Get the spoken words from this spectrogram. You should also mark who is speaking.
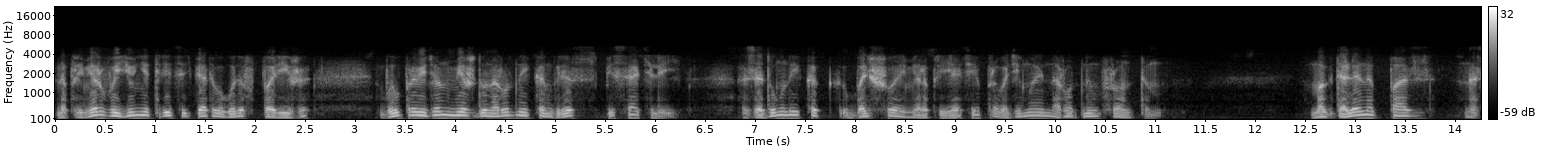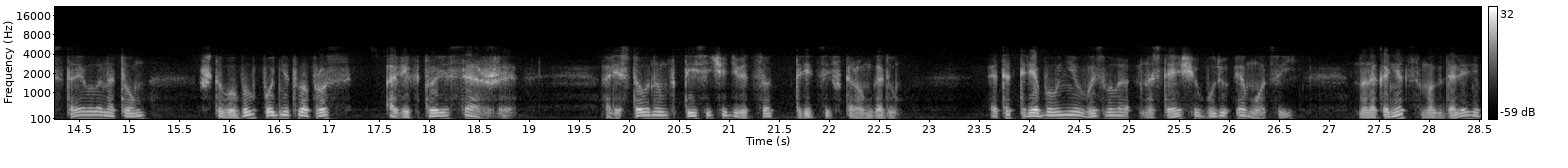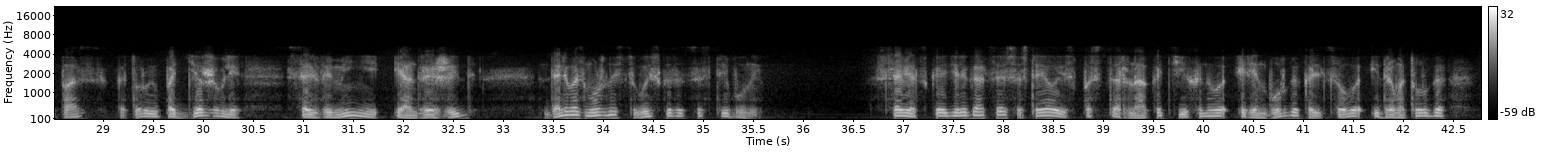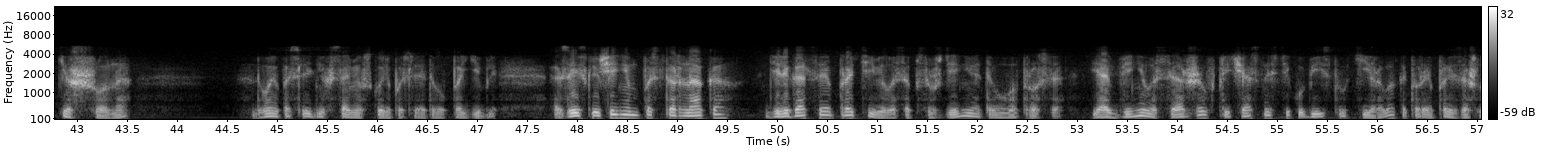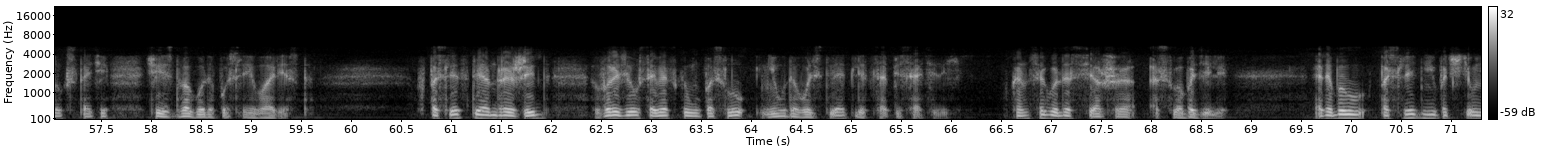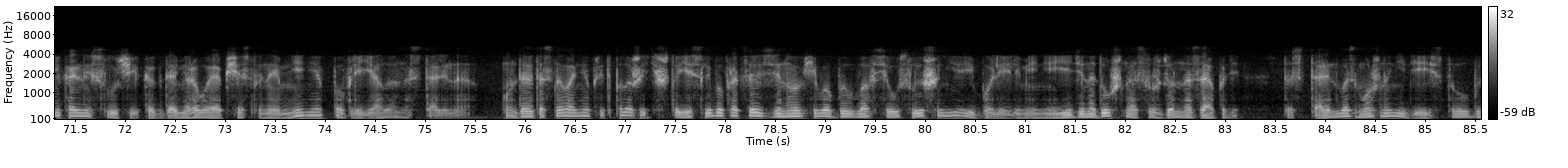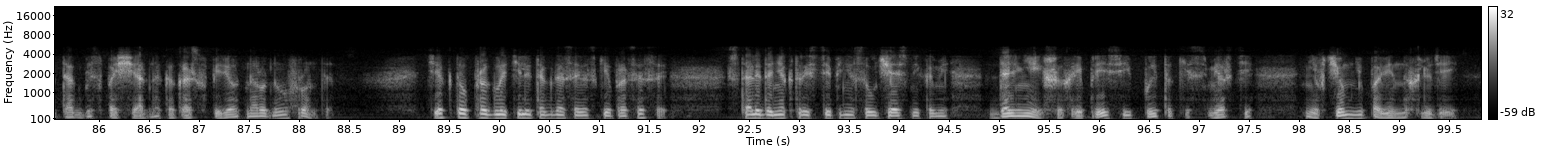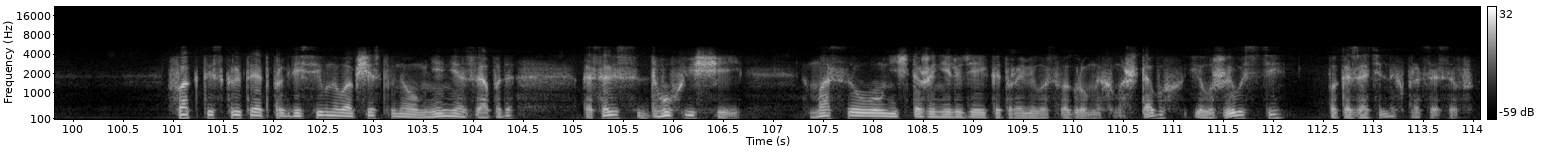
Speaker 1: Например, в июне 1935 года в Париже был проведен Международный конгресс писателей, задуманный как большое мероприятие, проводимое Народным фронтом. Магдалена Паз настаивала на том, чтобы был поднят вопрос о Викторе Серже, арестованном в 1932 году. Это требование вызвало настоящую бурю эмоций, но, наконец, Магдалене Паз, которую поддерживали Сальвемини и Андре Жид, дали возможность высказаться с трибуны. Советская делегация состояла из Пастернака, Тихонова, Эренбурга, Кольцова и драматурга Киршона. Двое последних сами вскоре после этого погибли. За исключением Пастернака, делегация противилась обсуждению этого вопроса и обвинила Сержа в причастности к убийству Кирова, которое произошло, кстати, через два года после его ареста. Впоследствии Андре Жид выразил советскому послу неудовольствие от лица писателей. В конце года Сержа освободили. Это был последний и почти уникальный случай, когда мировое общественное мнение повлияло на Сталина. Он дает основания предположить, что если бы процесс Зиновьева был во всеуслышание и более или менее единодушно осужден на Западе, то Сталин, возможно, не действовал бы так беспощадно как раз в период Народного фронта. Те, кто проглотили тогда советские процессы, стали до некоторой степени соучастниками дальнейших репрессий, пыток и смерти ни в чем не повинных людей. Факты, скрытые от прогрессивного общественного мнения Запада, касались двух вещей – массового уничтожения людей, которое велось в огромных масштабах, и лживости показательных процессов.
